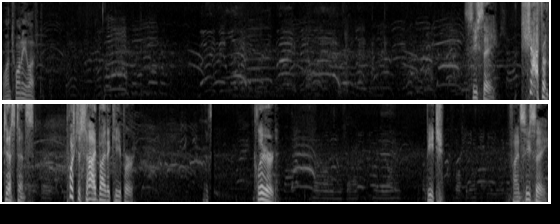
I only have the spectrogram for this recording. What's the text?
120 left. Cisse, shot from distance, pushed aside by the keeper. Cleared. Beach finds Cisse.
